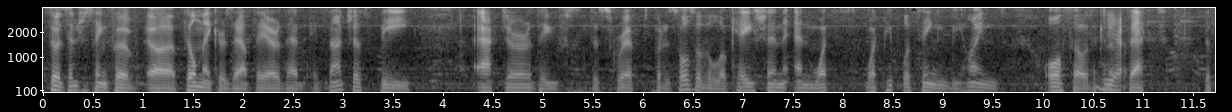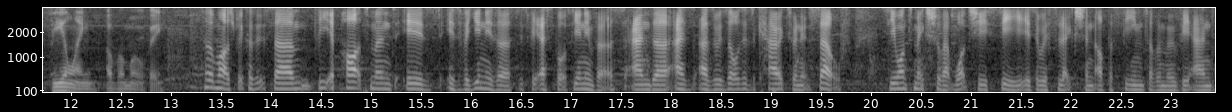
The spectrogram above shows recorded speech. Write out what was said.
So it's interesting for uh, filmmakers out there that it's not just the actor, the the script, but it's also the location and what's what people are seeing behind, also that can Yeah. affect the feeling of a movie. So much because it's um, the apartment is is the universe, it's the escort's universe, and uh, as as a result, it's a character in itself. So you want to make sure that what you see is a reflection of the themes of a movie and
